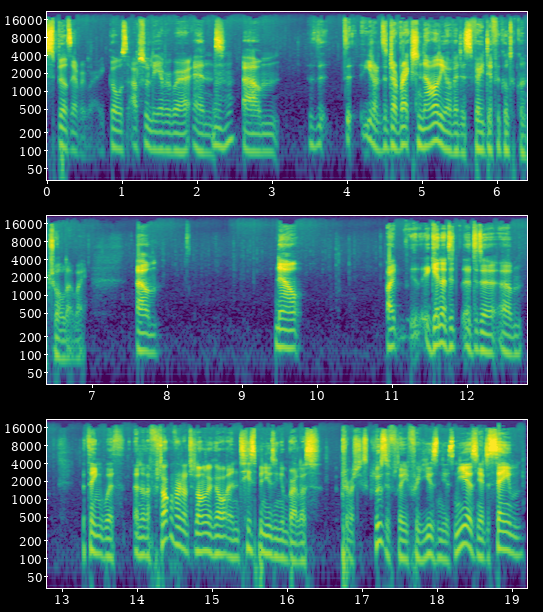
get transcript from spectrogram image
spills everywhere. It goes absolutely everywhere, and um, the, the, you know the directionality of it is very difficult to control that way. Um, now, I again I did I did a, um, a thing with another photographer not too long ago, and he's been using umbrellas pretty much exclusively for years and years and years. And he had the same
